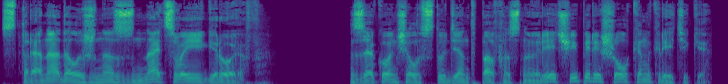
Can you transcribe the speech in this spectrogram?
Страна должна знать своих героев. Закончил студент пафосную речь и перешел к конкретике.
